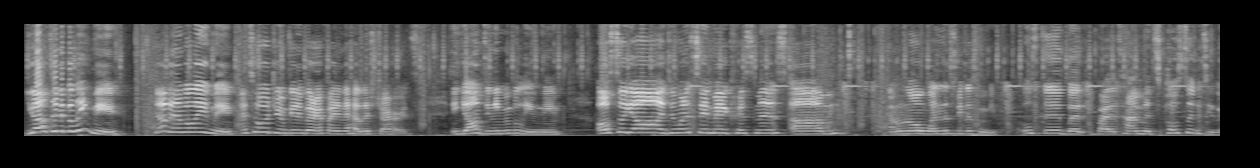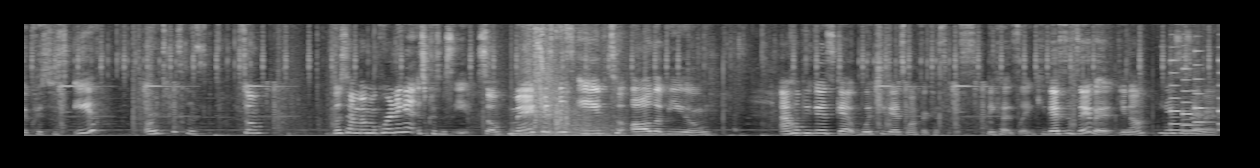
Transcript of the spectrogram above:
Y'all didn't believe me. Y'all didn't believe me. I told you I'm getting better at fighting the headless tryhards. And y'all didn't even believe me. Also, y'all, I do want to say Merry Christmas. Um, I don't know when this video is going to be posted, but by the time it's posted, it's either Christmas Eve or it's Christmas. So, this time I'm recording it, it's Christmas Eve. So, Merry Christmas Eve to all of you. I hope you guys get what you guys want for Christmas. Because, like, you guys deserve it, you know? You guys deserve it.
